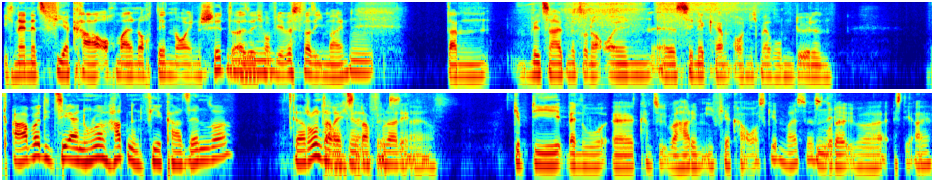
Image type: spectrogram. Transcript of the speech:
ich, nenne jetzt 4K auch mal noch den neuen Shit, also ich Mhm. hoffe, ihr wisst, was ich meine, Hm. dann willst du halt mit so einer ollen äh, Cinecam auch nicht mehr rumdödeln. Aber die C100 hat einen 4K-Sensor, der runterrechnet auf Full HD. ja. Gibt die, wenn du, äh, kannst du über HDMI 4K ausgeben, weißt du es? Nee. Oder über SDI?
